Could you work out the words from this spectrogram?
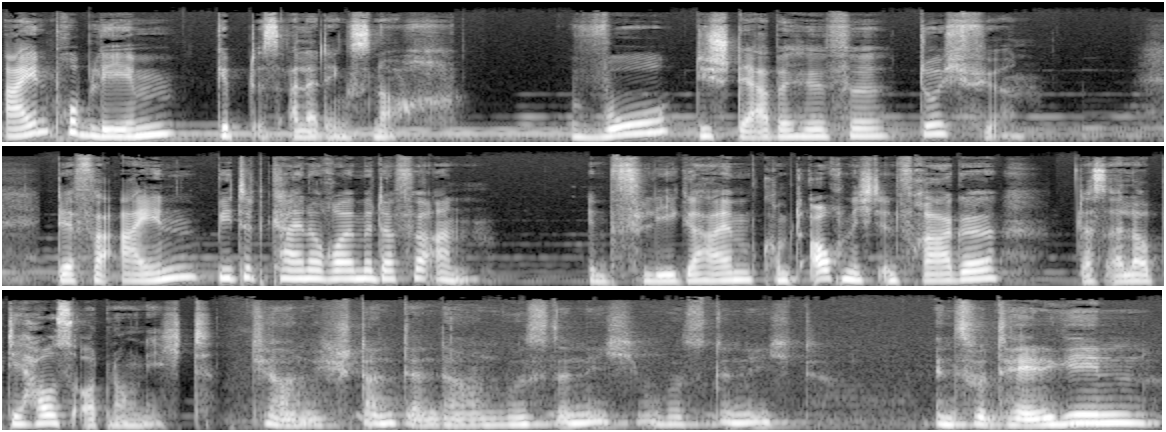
Ein Problem gibt es allerdings noch wo die Sterbehilfe durchführen. Der Verein bietet keine Räume dafür an. Im Pflegeheim kommt auch nicht in Frage, das erlaubt die Hausordnung nicht. Tja, und ich stand dann da und wusste nicht, wusste nicht. Ins Hotel gehen,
